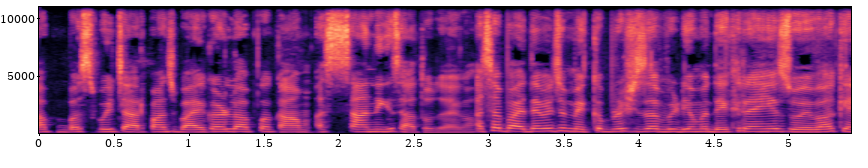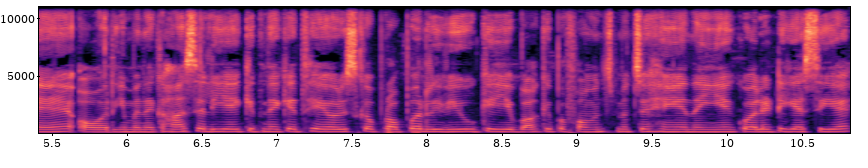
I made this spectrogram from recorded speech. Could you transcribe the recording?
आप बस वही चार पाँच बाय कर लो, आपका काम आसानी के साथ हो जाएगा. अच्छा बाय द वे जो मेकअप ब्रशेज आप वीडियो में देख रहे हैं, ये जोएवा के हैं, और ये मैंने कहाँ से लिए, कितने के थे, और इसका प्रॉपर रिव्यू के ये बाकी परफॉर्मेंस में चाहिए या नहीं है क्वालिटी कैसी है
